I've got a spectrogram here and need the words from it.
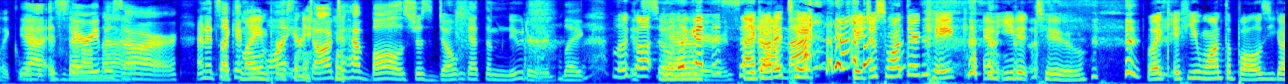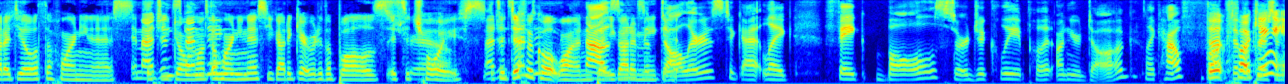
Like, Yeah, it's very bizarre. And it's like if you want your dog to have balls, just don't get them neutered. Like look, it's on, so look at the weird. set you gotta on that. take. they just want their cake and eat it too. Like if you want the balls, you got to deal with the horniness. Imagine if you don't want the horniness, you got to get rid of the balls. It's a choice. Imagine it's a difficult one, but you got to thousands make of it. dollars to get like fake balls surgically put on your dog. Like how The fucked of a fucking person you have to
